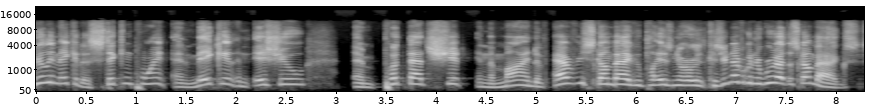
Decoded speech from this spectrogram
really make it a sticking point and make it an issue and put that shit in the mind of every scumbag who plays in your organization, because you're never going to root out the scumbags,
